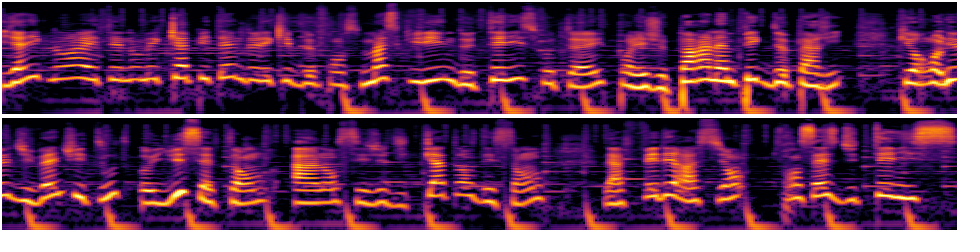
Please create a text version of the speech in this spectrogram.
Yannick Noah a été nommé capitaine de l'équipe de France masculine de tennis fauteuil pour les Jeux paralympiques de Paris qui auront lieu du 28 août au 8 septembre, a annoncé jeudi 14 décembre la Fédération française du tennis.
